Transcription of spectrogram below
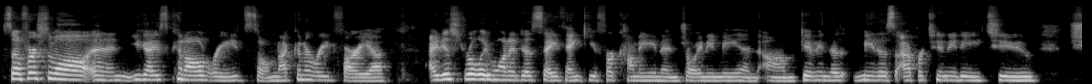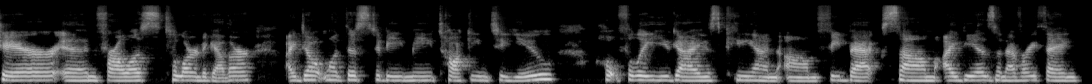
So first of all, and you guys can all read, so I'm not going to read for you. I just really wanted to say thank you for coming and joining me and um, giving the, me this opportunity to share and for all us to learn together. I don't want this to be me talking to you. Hopefully, you guys can um, feedback some ideas and everything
